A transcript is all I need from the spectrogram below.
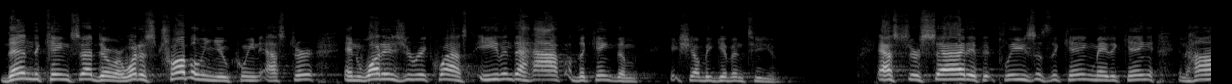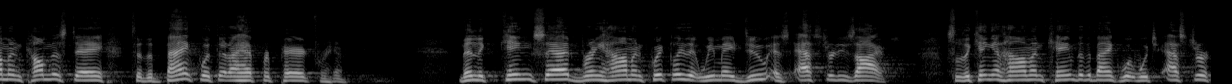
Then the king said to her, What is troubling you, Queen Esther? And what is your request? Even the half of the kingdom it shall be given to you. Esther said, If it pleases the king, may the king and Haman come this day to the banquet that I have prepared for him. Then the king said, Bring Haman quickly that we may do as Esther desires. So the king and Haman came to the banquet which Esther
